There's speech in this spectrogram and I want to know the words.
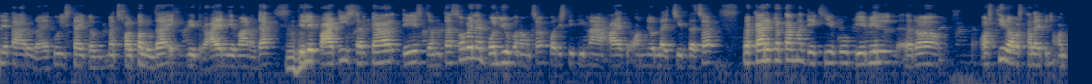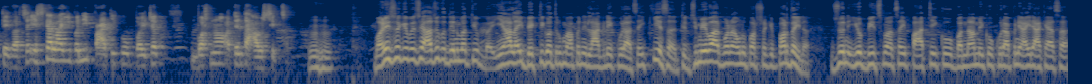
नेताहरू रहेको स्थायी कमिटीमा छलफल हुँदा एकीकृत राय निर्माण हुँदा त्यसले पार्टी सरकार देश जनता सबैलाई बलियो बनाउँछ परिस्थितिमा आएको अन्यललाई चिर्दछ र कार्यकर्तामा देखिएको बेमेल र अस्थिर अवस्थालाई पनि अन्त्य गर्छ। यसका लागि पनि पार्टीको बैठक बस्न अत्यन्त आवश्यक छ। भनिसकेपछि आजको दिनमा त्यो यहाँलाई व्यक्तिगत रूपमा पनि लाग्ने कुरा चाहिँ के छ? त्यो जिम्मेवार बनाउनु पर्छ कि पर्दैन? जुन यो बिचमा चाहिँ पार्टीको बदनामीको कुरा पनि आइराखेको छ।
